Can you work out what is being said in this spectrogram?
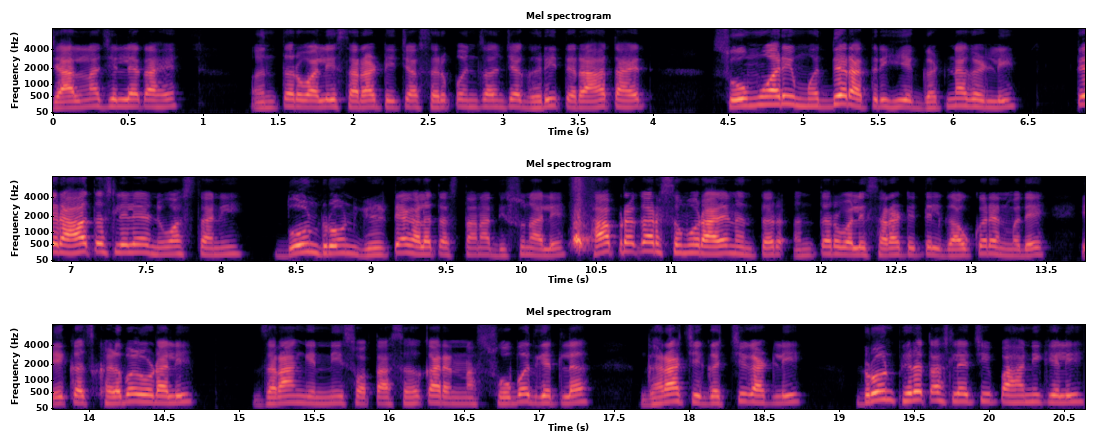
जालना जिल्ह्यात आहे. अंतरवाली सराटीच्या सरपंचांच्या घरी ते राहत आहेत. सोमवारी मध्यरात्री ही एक घटना घडली. ते राहत असलेल्या निवासस्थानी दोन ड्रोन गिरट्या घालत असताना दिसून आले. हा प्रकार समोर आल्यानंतर अंतरवाली सराटीतील गावकऱ्यांमध्ये एकच खळबळ उडाली. जरांगेंनी स्वतः सहकाऱ्यांना सोबत घेतलं. घराची गच्ची गाठली. ड्रोन फिरत असल्याची पाहणी केली.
